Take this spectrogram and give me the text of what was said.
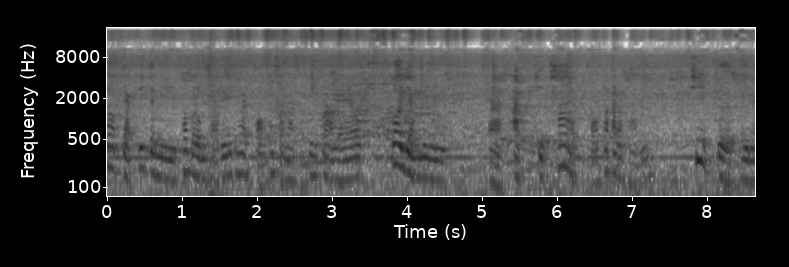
นอกจากที่จะมีพระบรมสารีริกธาตุของพระสัมมาสัมพุทธเจ้าแล้ว ก็ยังมีอัฐิธาตุของพระอรหันต์ที่เกิดอยู่ใน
